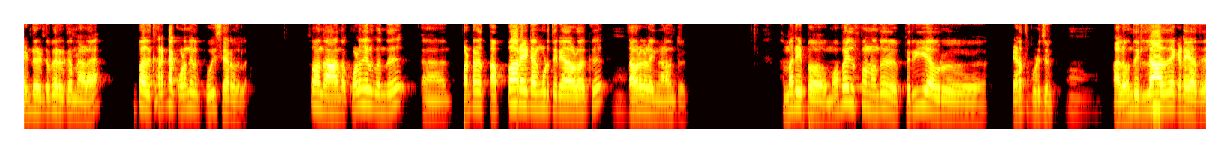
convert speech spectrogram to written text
ரெண்டு ரெண்டு பேர் இருக்கிறனால இப்போ அது கரெக்டாக குழந்தைகளுக்கு போய் சேர்றதில்ல. ஸோ அந்த அந்த குழந்தைகளுக்கு வந்து பண்றது தப்பா ரைட்டான்னு கூட தெரியாத அளவுக்கு தவறுகள் இங்கே நடந்துட்டு இருக்கு அது மாதிரி இப்போ மொபைல் ஃபோன் வந்து பெரிய ஒரு இடத்த பிடிச்சிருக்கு. அதில் வந்து இல்லாததே கிடையாது.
